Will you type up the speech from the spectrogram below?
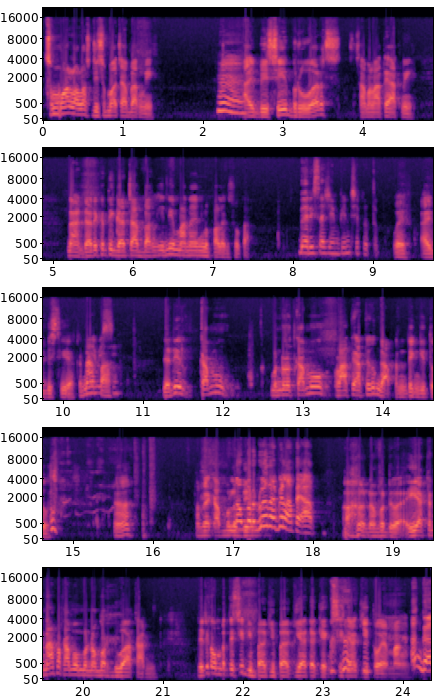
semua lolos di semua cabang nih. Hmm. IBC, Brewers, sama Latte Art nih. Nah, dari ketiga cabang ini mana yang lu paling suka? Barista Championship tetap. Weh, IBC ya. Kenapa? IBC. Jadi kamu, menurut kamu latte art itu nggak penting gitu? Hah? Sampai kamu lebih... Nomor dua tapi latte art. Oh, nomor dua. Iya, kenapa kamu menomor dua kan? Jadi kompetisi dibagi-bagi ada gengsinya gitu emang. Enggak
